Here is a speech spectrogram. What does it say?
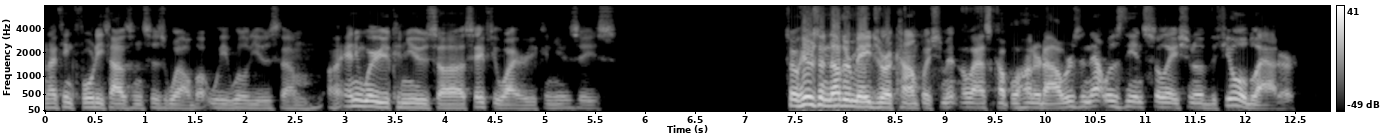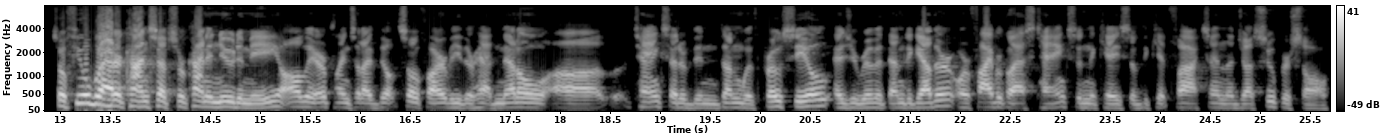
and I think 40 thousandths as well, but we will use them. Uh, anywhere you can use uh, safety wire, you can use these. So here's another major accomplishment in the last couple hundred hours, and that was the installation of the fuel bladder. So fuel bladder concepts were kind of new to me. All the airplanes that I've built so far have either had metal uh, tanks that have been done with Pro Seal as you rivet them together, or fiberglass tanks in the case of the Kitfox and the Just SuperSTOL.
